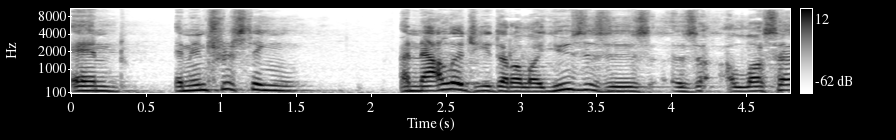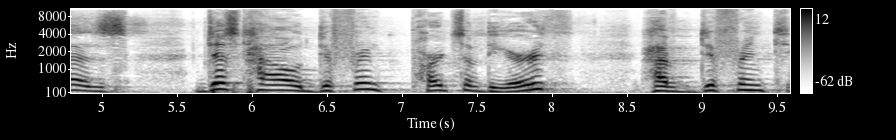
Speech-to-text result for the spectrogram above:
And an interesting analogy that Allah uses is, as Allah says, just how different parts of the earth have different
